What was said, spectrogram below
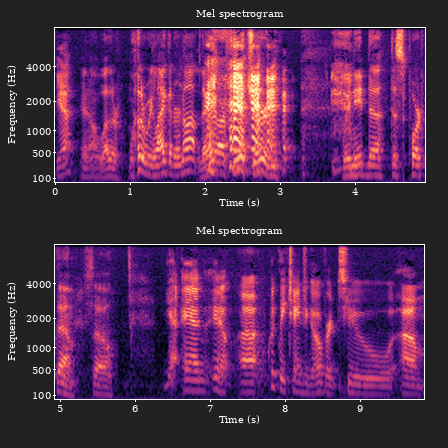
Yeah. You know, whether whether we like it or not, they're our future, and we need to, to support them. So. Yeah, and you know, uh, quickly changing over to um,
